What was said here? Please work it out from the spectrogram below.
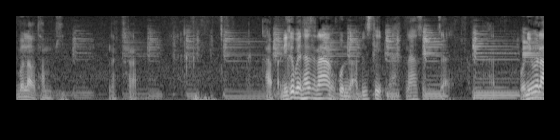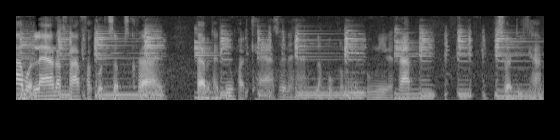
เมื่อเราทำผิดนะครับครับอันนี้ก็เป็นทัศนะของคุณอภิสิทธิ์นะน่าสนใจครับวันนี้เวลาหมดแล้วนะครับฝากกด subscribe ต่บรรทักกิ้งพอดแคสต์ด้วยนะฮะแล้วพบกันใหม่พรุ่งนี้นะครับ สวัสดีครับ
